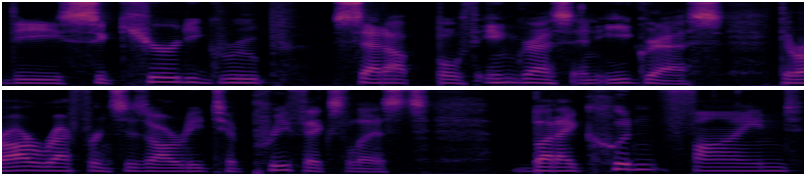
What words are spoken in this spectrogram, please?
the security group setup, both ingress and egress, there are references already to prefix lists, but I couldn't find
